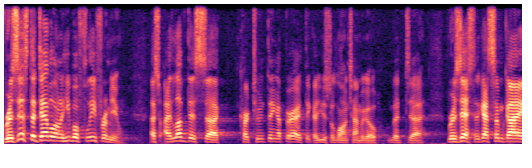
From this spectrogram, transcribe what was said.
resist the devil and he will flee from you. That's, I love this uh, cartoon thing up there. I think I used it a long time ago. But uh, resist. They got some guy,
